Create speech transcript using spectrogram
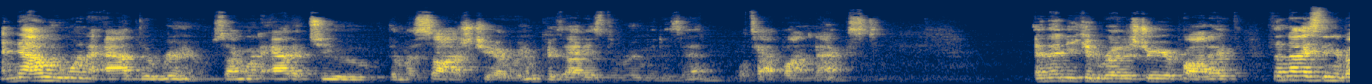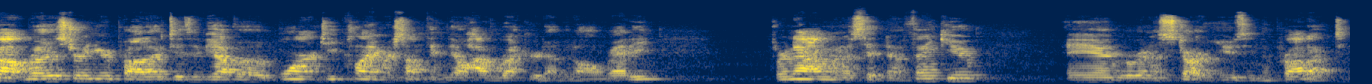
And now we want to add the room. So I'm going to add it to the massage chair room because that is the room it is in. We'll tap on next. And then you can register your product. The nice thing about registering your product is if you have a warranty claim or something, they'll have record of it already. For now, I'm going to say no thank you. And we're going to start using the product.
